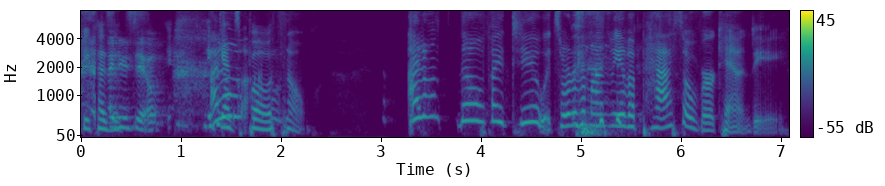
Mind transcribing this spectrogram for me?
because I do too. it I gets both. don't. I don't know if I do. It sort of reminds me of a Passover candy.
